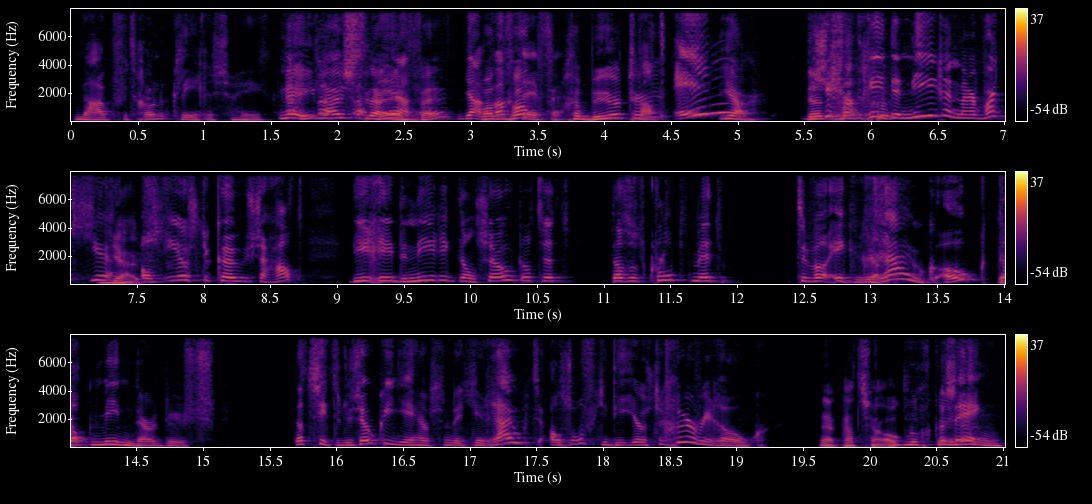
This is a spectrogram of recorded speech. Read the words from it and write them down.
Nou, ik vind het gewoon een klerenscheek. Nee, luister nou Ja. even. Ja, Want wacht wat even. gebeurt er? Wat eng? Ja. Dus je dat- gaat wat ge- redeneren naar wat je Juist. als eerste keuze had. Die redeneer ik dan zo dat het, dat het klopt met... Terwijl ik ruik ook dat minder dus. Dat zit er dus ook in je hersenen. Dat je ruikt alsof je die eerste geur weer rook. Nou, dat zou ook nog Dat kunnen. is eng.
